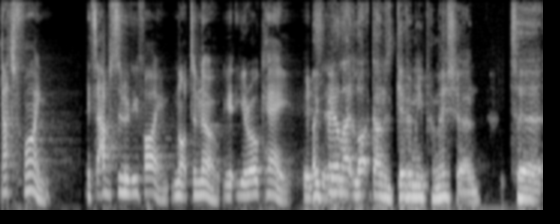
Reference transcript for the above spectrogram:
That's fine. It's absolutely fine not to know. You're okay. It's, I feel like lockdown has given me permission to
